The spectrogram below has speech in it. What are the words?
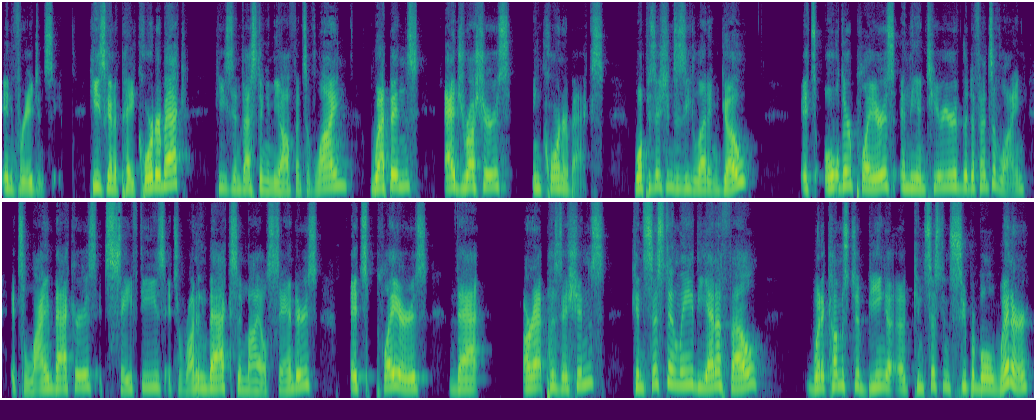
in free agency. He's going to pay quarterback. He's investing in the offensive line, weapons, edge rushers, and cornerbacks. What positions is he letting go? It's older players in the interior of the defensive line. It's linebackers, it's safeties, it's running backs and Miles Sanders. It's players that are at positions consistently the NFL when it comes to being a, a consistent Super Bowl winner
